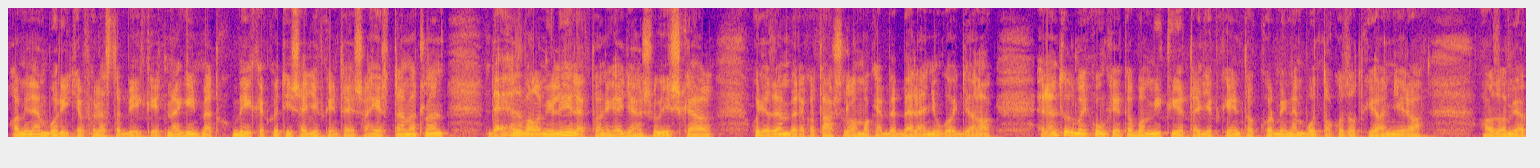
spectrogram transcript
ami nem borítja fel ezt a békét megint, mert békeköt is egyébként teljesen értelmetlen, de ez valami lélektani egyensúly is kell, hogy az emberek, a társadalmak ebbe belenyugodjanak. Én nem tudom, hogy konkrétabban mit írt egyébként, akkor még nem bontakozott ki annyira az, ami a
